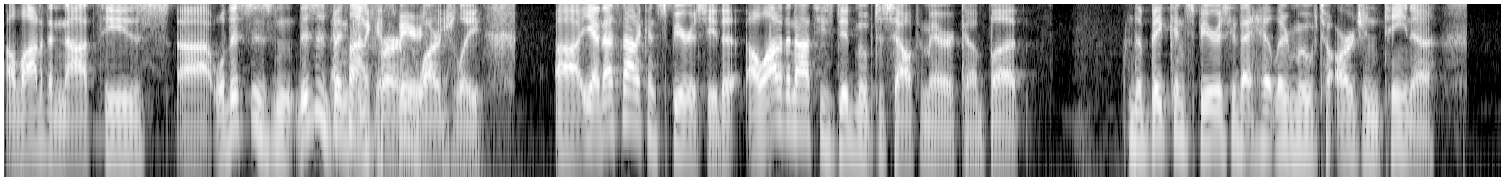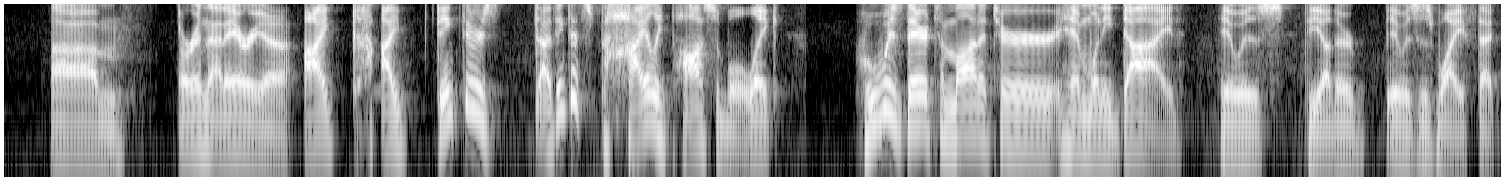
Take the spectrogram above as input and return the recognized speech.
a lot of the Nazis. Uh, well, this is this has been confirmed largely. Uh, yeah, that's not a conspiracy. The, a lot of the Nazis did move to South America, but the big conspiracy that Hitler moved to Argentina, um, or in that area, I I think there's I think that's highly possible. Like, who was there to monitor him when he died? It was the other. It was his wife that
